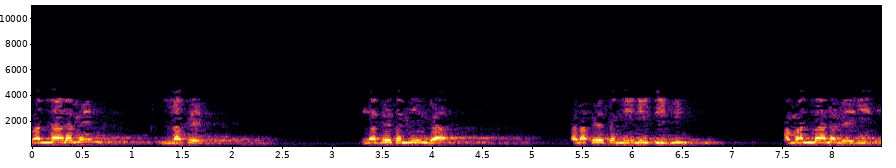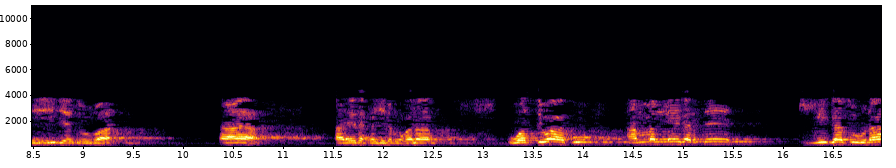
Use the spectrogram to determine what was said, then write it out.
mallaa lameen lafee lafee tanniin gaa lafee tanniiniitii fi amallaa lameeniitii jee duuba aya areeda ka jedhamu kana wasiwaaku ammallee gartee rigatuudha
